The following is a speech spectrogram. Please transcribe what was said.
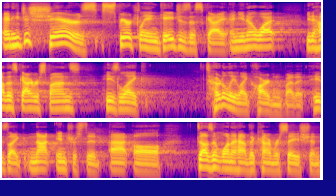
And he just shares spiritually, engages this guy. And you know what? You know how this guy responds? He's like totally like hardened by that. He's like not interested at all, doesn't want to have the conversation.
